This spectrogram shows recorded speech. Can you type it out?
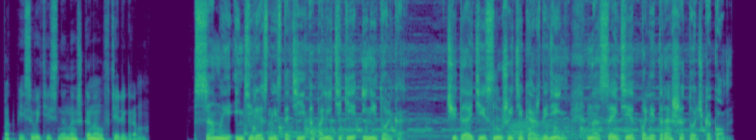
Подписывайтесь на наш канал в Телеграм. Самые интересные статьи о политике и не только. Читайте и слушайте каждый день на сайте polytrasha.com.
